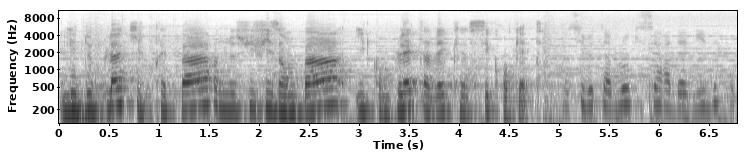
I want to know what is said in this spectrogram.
Les deux plats qu'il prépare ne suffisant pas, il complète avec ses croquettes. Voici le tableau qui sert à David pour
